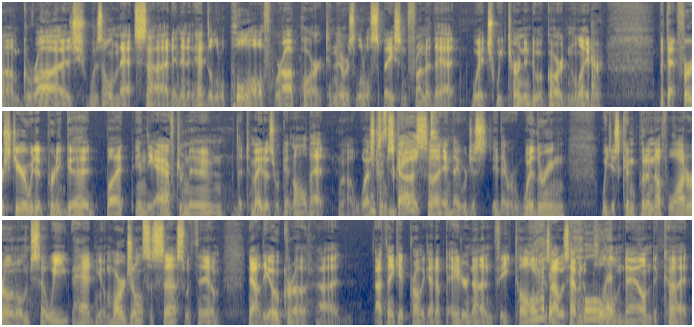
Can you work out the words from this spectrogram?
um, garage was on that side, and then it had the little pull off where I parked, and there was a little space in front of that, which we turned into a garden later. But that first year we did pretty good. But in the afternoon, the tomatoes were getting all that uh, western sky baked. sun, and they were just they were withering. We just couldn't put enough water on them, so we had you know marginal success with them. Now the okra, uh, I think it probably got up to eight or nine feet tall because I was having to pull pull it. them down to cut.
